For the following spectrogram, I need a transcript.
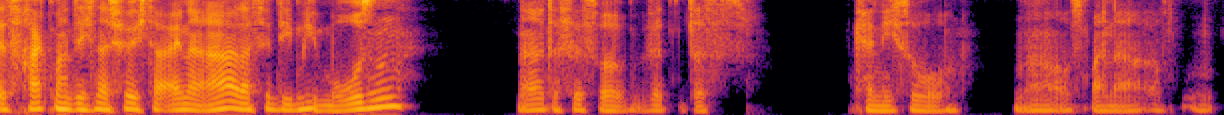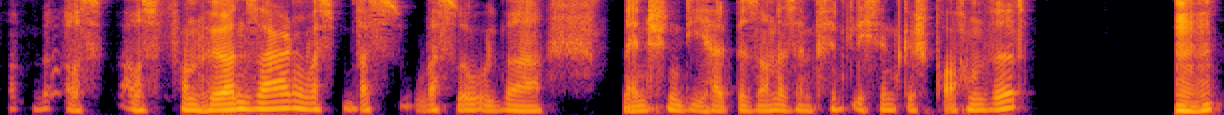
Jetzt fragt man sich natürlich der eine, ah, das sind die Mimosen. Na, das ist so, das kenne ich so na, aus meiner, aus, aus von Hörensagen, was, was, was so über Menschen, die halt besonders empfindlich sind, gesprochen wird. Mhm.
